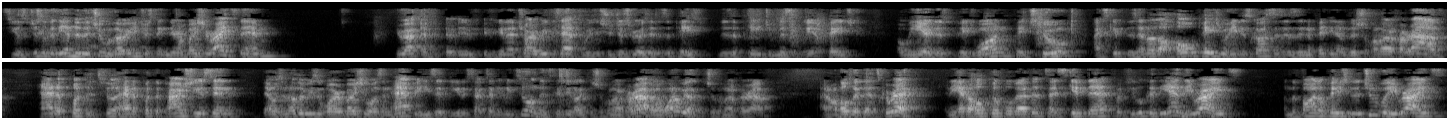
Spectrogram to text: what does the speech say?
So you just look at the end of the Tshuva, very interesting. The Ramesha writes to him, you're, if, if, if you're gonna try to read this afterwards, you should just realize that there's a page, there's a page missing. We have page over here. There's page one, page two. I skipped. There's another whole page where he discusses his an opinion of the Shulchan Aruch Harav, how to put the tefillin, how to put the parashias in. That was another reason why Rabbi wasn't happy. He said, "You're gonna start sending me tefillin. That's because you like the Shulchan Aruch Harav. I don't want to be like the Shulchan Aruch Harav. I don't hold that that's correct." And he had a whole pilpul about that, so I skipped that. But if you look at the end, he writes on the final page of the Tshuva, he writes.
